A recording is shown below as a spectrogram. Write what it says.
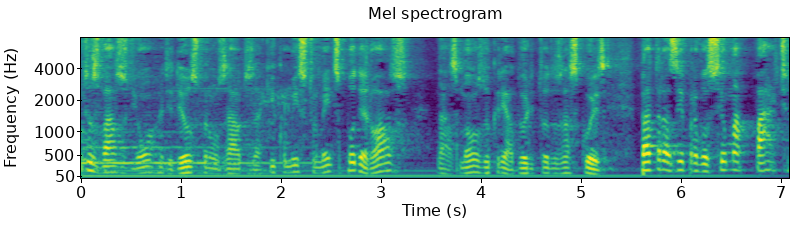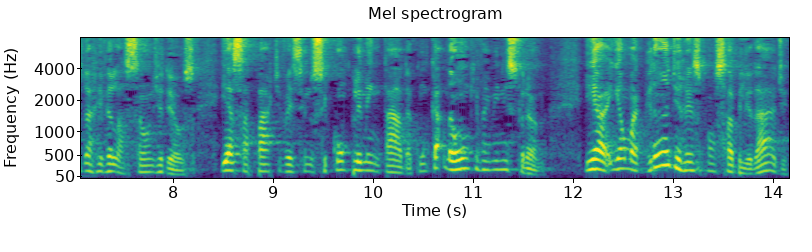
muitos vasos de honra de Deus foram usados aqui como instrumentos poderosos nas mãos do Criador de todas as coisas, para trazer para você uma parte da revelação de Deus. E essa parte vai sendo se complementada com cada um que vai ministrando. E é uma grande responsabilidade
